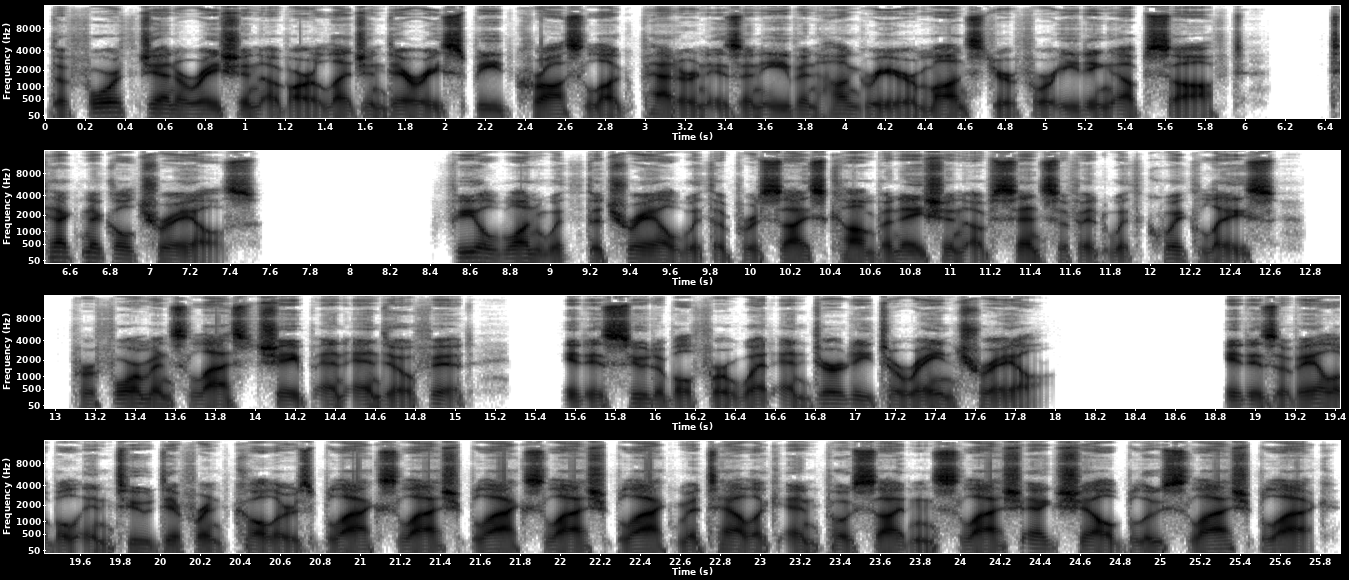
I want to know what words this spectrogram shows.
The fourth generation of our legendary Speedcross lug pattern is an even hungrier monster for eating up soft, technical trails. Feel one with the trail with a precise combination of sense of SensiFit with quick lace, performance last shape and EndoFit, it is suitable for wet and dirty terrain trail. It is available in two different colors black slash black slash black metallic and Poseidon slash eggshell blue slash black.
